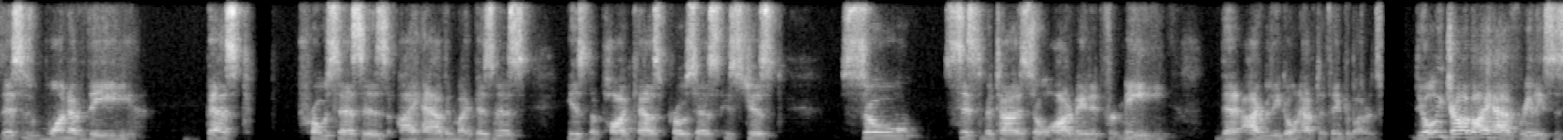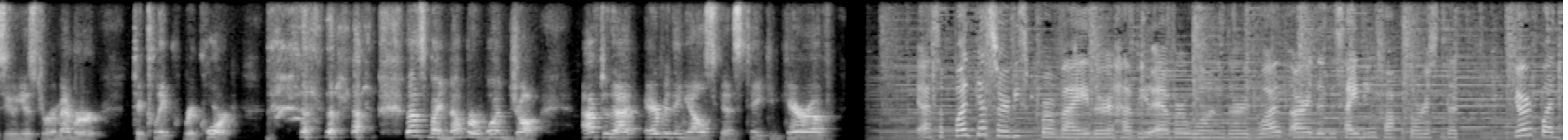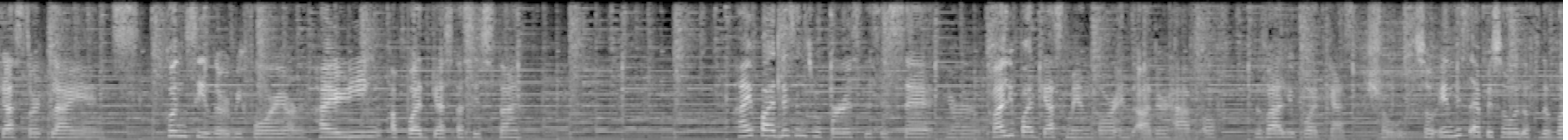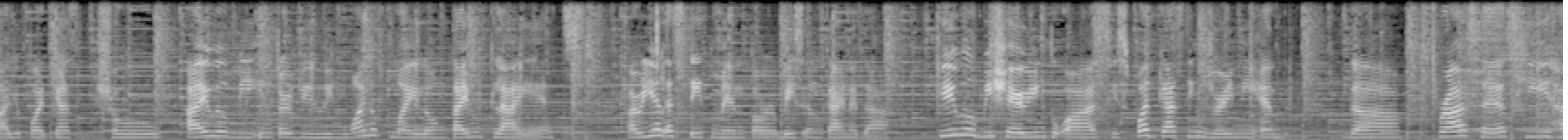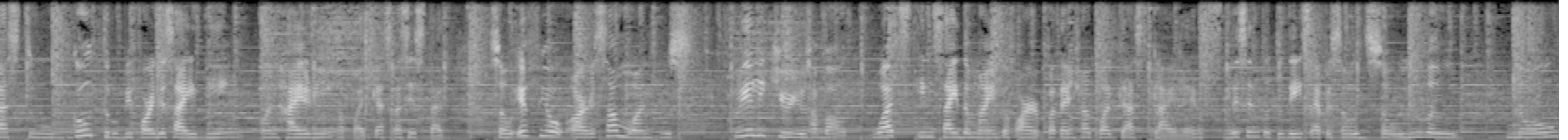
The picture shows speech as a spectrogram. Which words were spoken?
This is one of the best processes I have in my business is the podcast process. It's just so systematized, so automated for me that I really don't have to think about it. The only job I have really, Cecilia, is to remember to click record. That's my number one job. After that, everything else gets taken care of. As a podcast service provider, have you ever wondered what are the deciding factors that your podcaster clients consider before hiring a podcast assistant? Hi, Podless and Troopers. This is Ce, your Value Podcast mentor and the other half of the Value Podcast Show. So, in this episode of the Value Podcast Show, I will be interviewing one of my longtime clients, a real estate mentor based in Canada. He will be sharing to us his podcasting journey and the process he has to go through before deciding on hiring a podcast assistant. So if you are someone who's really curious about what's inside the mind of our potential podcast clients, listen to today's episode so you will know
